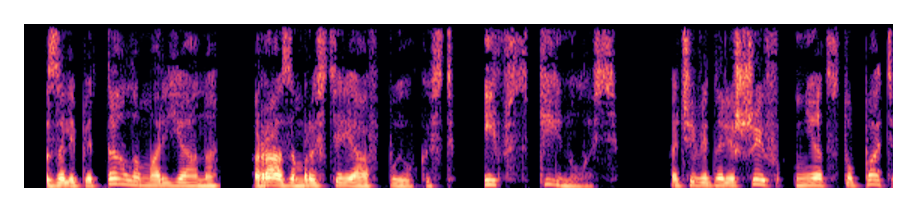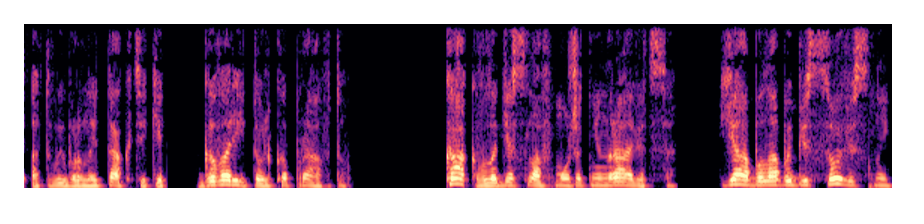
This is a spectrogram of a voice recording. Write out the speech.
— залепетала Марьяна, разом растеряв пылкость, и вскинулась, очевидно решив не отступать от выбранной тактики, говорить только правду. «Как Владислав может не нравиться? Я была бы бессовестной,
